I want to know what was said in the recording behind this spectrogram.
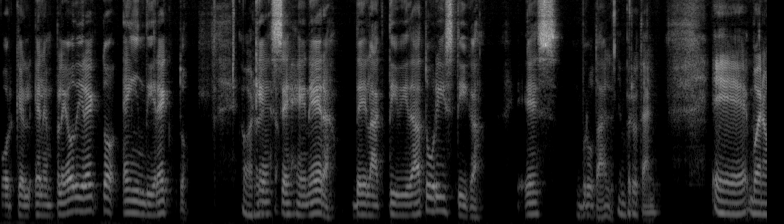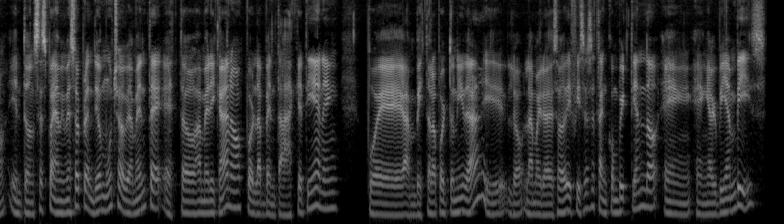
Porque el, empleo directo e indirecto que se genera de la actividad turística es brutal. Brutal. Eh, bueno, entonces, pues a mí me sorprendió mucho, obviamente, estos americanos, por las ventajas que tienen, pues han visto la oportunidad y la mayoría de esos edificios se están convirtiendo en, en Airbnbs.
